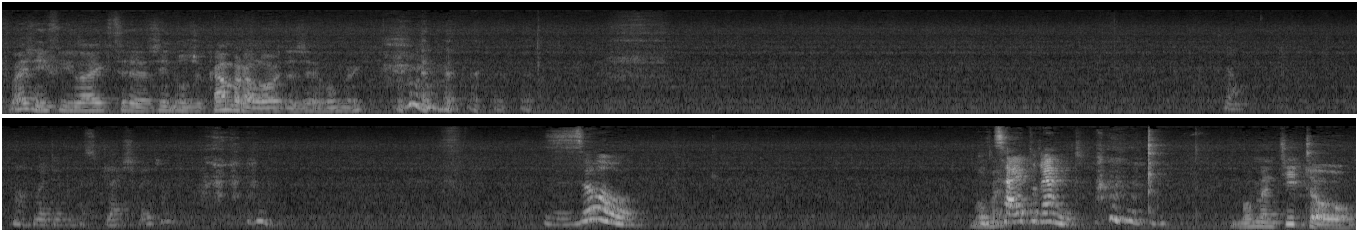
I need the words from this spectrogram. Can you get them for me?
Ich weiß nicht, vielleicht äh, sind unsere Kameraleute sehr hungrig. So. Machen wir den Rest gleich weiter. So, die Moment, Zeit rennt. Momentito.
